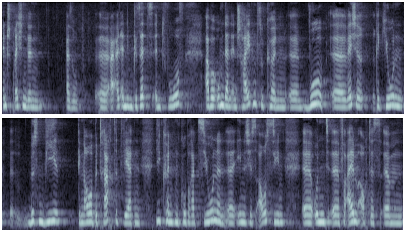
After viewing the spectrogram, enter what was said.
entsprechenden also äh, an dem Gesetzentwurf. Aber um dann entscheiden zu können, äh, wo, äh, welche Regionen müssen wie genauer betrachtet werden, wie könnten Kooperationen äh, ähnliches aussehen äh, und äh, vor allem auch das ähm,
